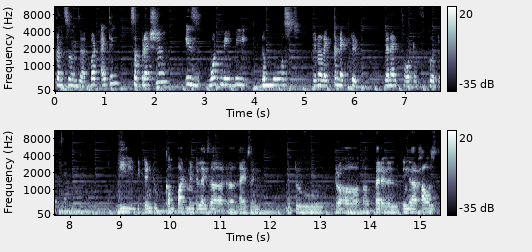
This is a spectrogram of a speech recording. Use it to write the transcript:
concerns are. But i think suppression is what made me the most you know like connected when i thought of curtains we we tend to compartmentalize our uh, lives and to draw a parallel. In our house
